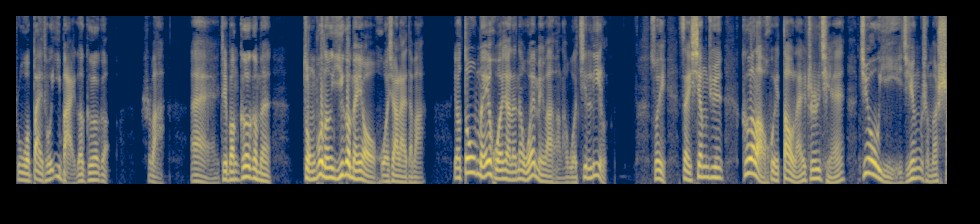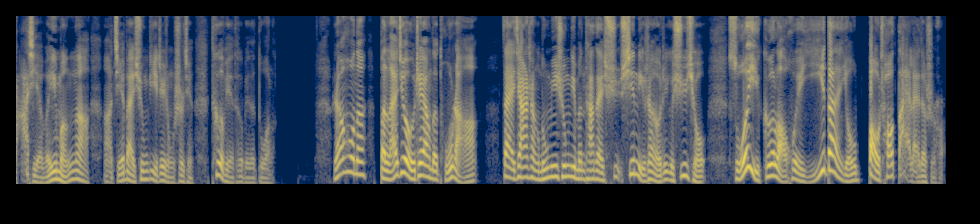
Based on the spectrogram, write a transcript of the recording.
说我拜托一百个哥哥，是吧？哎，这帮哥哥们总不能一个没有活下来的吧？要都没活下来，那我也没办法了，我尽力了。所以在湘军哥老会到来之前，就已经什么歃血为盟啊啊，结拜兄弟这种事情特别特别的多了。然后呢，本来就有这样的土壤，再加上农民兄弟们他在需心理上有这个需求，所以哥老会一旦由鲍超带来的时候。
